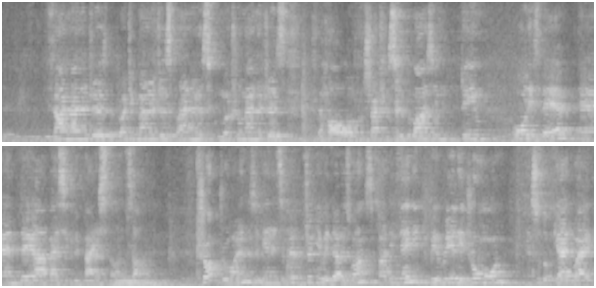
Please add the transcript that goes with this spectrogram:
the design managers, the project managers, planners, commercial managers, the whole construction supervising team, all is there, and they are basically based on site. Shop drawings, again, it's a bit tricky with those ones, but if they need to be really drawn in sort of CAD way,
